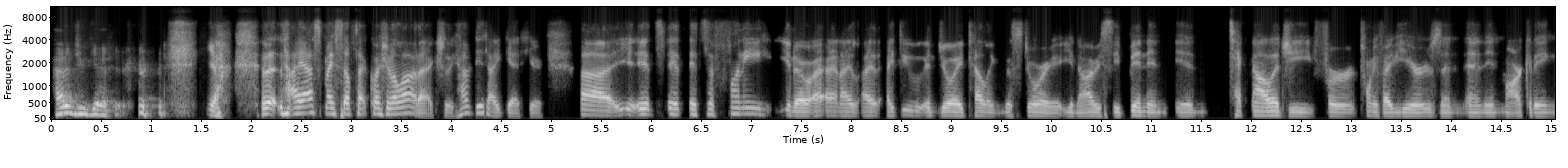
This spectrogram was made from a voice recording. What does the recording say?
how, did you get here? yeah, I ask myself that question a lot. Actually, how did I get here? Uh, it's it, it's a funny, you know, and I, I I do enjoy telling the story. You know, obviously been in in technology for 25 years and, and in marketing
